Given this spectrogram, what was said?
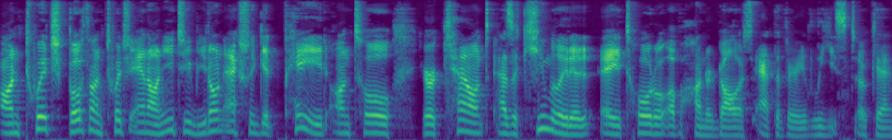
on Twitch, both on Twitch and on YouTube, you don't actually get paid until your account has accumulated a total of $100 at the very least, okay?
